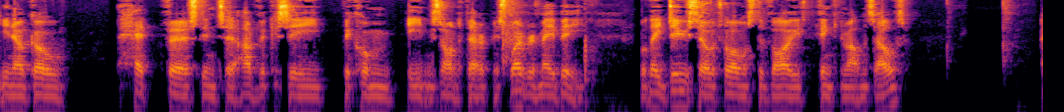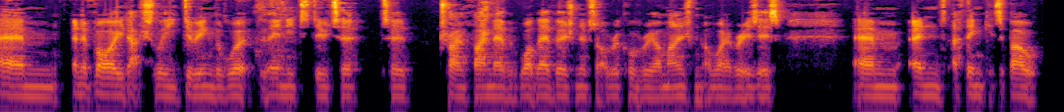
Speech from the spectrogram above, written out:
you know, go head first into advocacy, become eating disorder therapists, whatever it may be, but they do so to almost avoid thinking about themselves. Um, and avoid actually doing the work that they need to do to to try and find their what their version of sort of recovery or management or whatever it is is. Um, and I think it's about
